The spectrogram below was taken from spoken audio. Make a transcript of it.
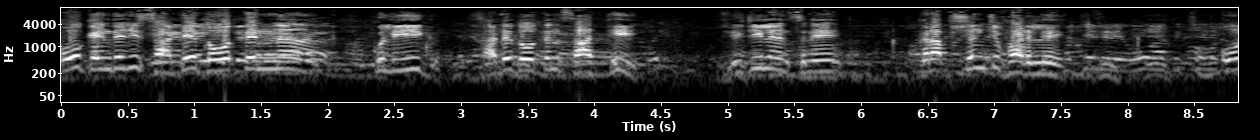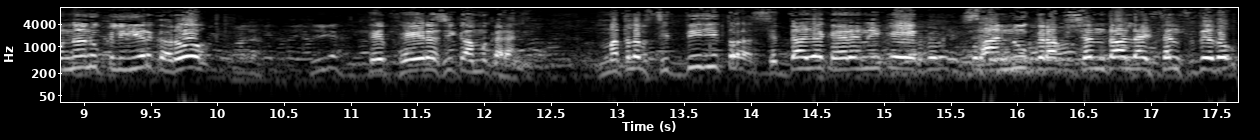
ਉਹ ਕਹਿੰਦੇ ਜੀ, ਸਾਡੇ ਦੋ ਤਿੰਨ ਕੁਲੀਗ, ਸਾਡੇ ਦੋ ਤਿੰਨ ਸਾਥੀ ਵਿਜੀਲੈਂਸ ਨੇ ਕਰਪਸ਼ਨ ਚ ਫੜ ਲਏ। ਉਹਨਾਂ ਨੂੰ ਕਲੀਅਰ ਕਰੋ ਤੇ ਫਿਰ ਅਸੀਂ ਕੰਮ ਕਰਾਂਗੇ। ਮਤਲਬ ਸਿੱਧੀ ਜੀ ਸਿੱਧਾ ਜਿਹਾ ਕਹਿ ਰਹੇ ਨੇ ਕਿ ਸਾਨੂੰ ਕਰਪਸ਼ਨ ਦਾ ਲਾਇਸੈਂਸ ਦੇ ਦਿਓ।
